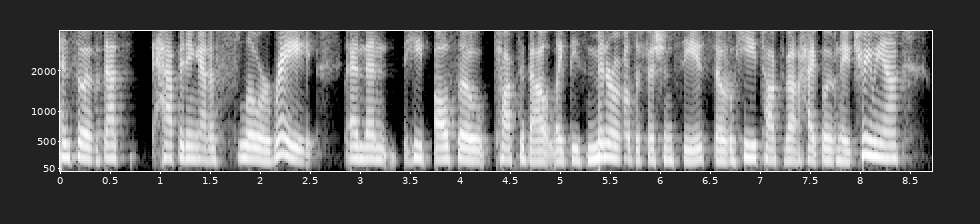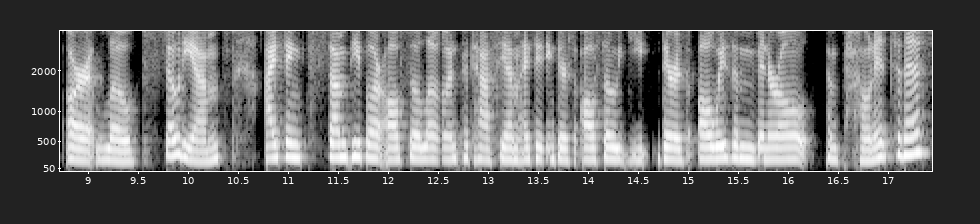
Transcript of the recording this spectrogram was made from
and so if that's happening at a slower rate, and then he also talked about like these mineral deficiencies. So he talked about hyponatremia or low sodium. I think some people are also low in potassium. I think there's also there is always a mineral component to this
